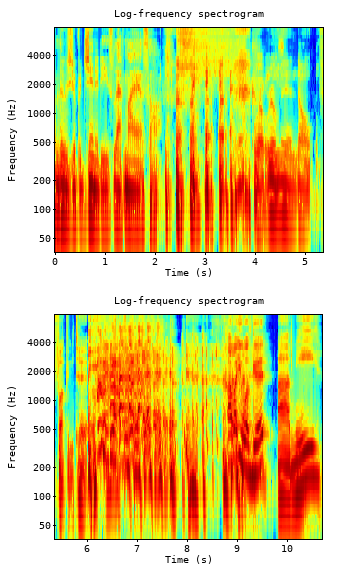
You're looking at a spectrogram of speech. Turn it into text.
lose your virginities? Laugh my ass off. well, real men don't fucking tell. How about you? What's good? Uh, me,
